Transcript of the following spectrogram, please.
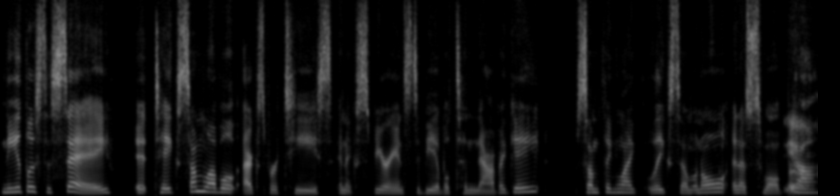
Needless to say, it takes some level of expertise and experience to be able to navigate something like Lake Seminole in a small boat. Yeah.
